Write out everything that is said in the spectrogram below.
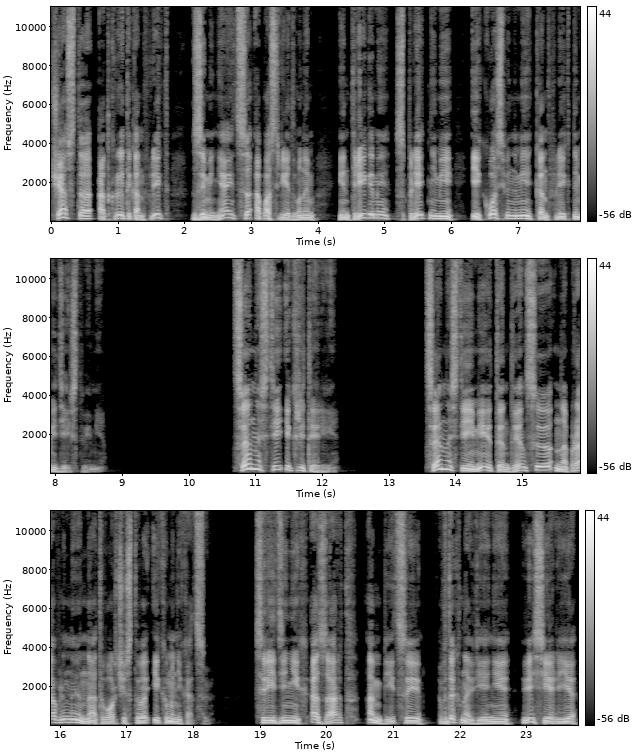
Часто открытый конфликт заменяется опосредованным интригами, сплетнями и косвенными конфликтными действиями. Ценности и критерии. Ценности имеют тенденцию, направленную на творчество и коммуникацию. Среди них азарт, амбиции, вдохновение, веселье,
